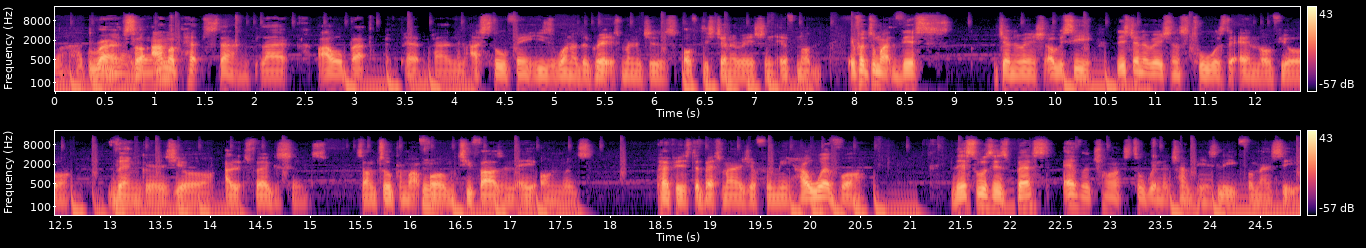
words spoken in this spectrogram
what happened. Right. So game. I'm a Pep stan. Like I will back Pep, and I still think he's one of the greatest managers of this generation. If not, if we're talking about this generation, obviously this generation's towards the end of your Wenger's, your Alex Ferguson's. So I'm talking about hmm. from 2008 onwards. Pep is the best manager for me. However, this was his best ever chance to win the Champions League for Man City.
